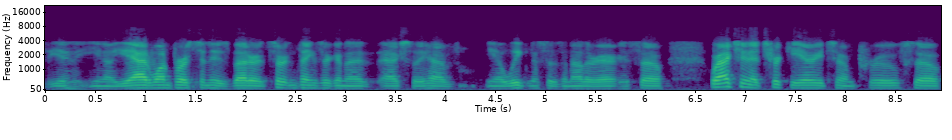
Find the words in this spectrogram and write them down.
you, you know you add one person who's better at certain things are going to actually have you know weaknesses in other areas. So we're actually in a tricky area to improve. So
